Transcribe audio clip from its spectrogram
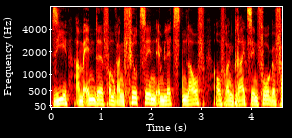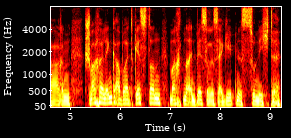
Sie am Ende von Rang 14 im letzten Lauf auf Rang 13 vorgefahren. Schwache Lenkarbeit gestern machten ein besseres Ergebnis zunichte.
